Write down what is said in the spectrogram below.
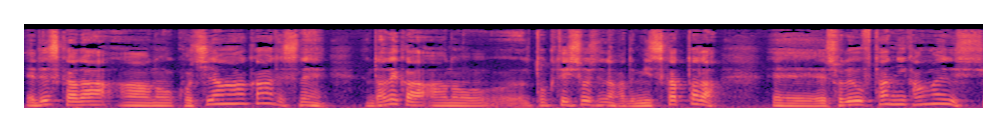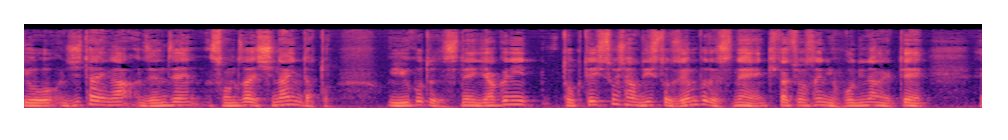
ですからあのこちら側からですね誰かあの特定失踪者の中で見つかったら、えー、それを負担に考える必要自体が全然存在しないんだということですね。逆に特定失踪者のリスト全部ですね北朝鮮に放り投げて、え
